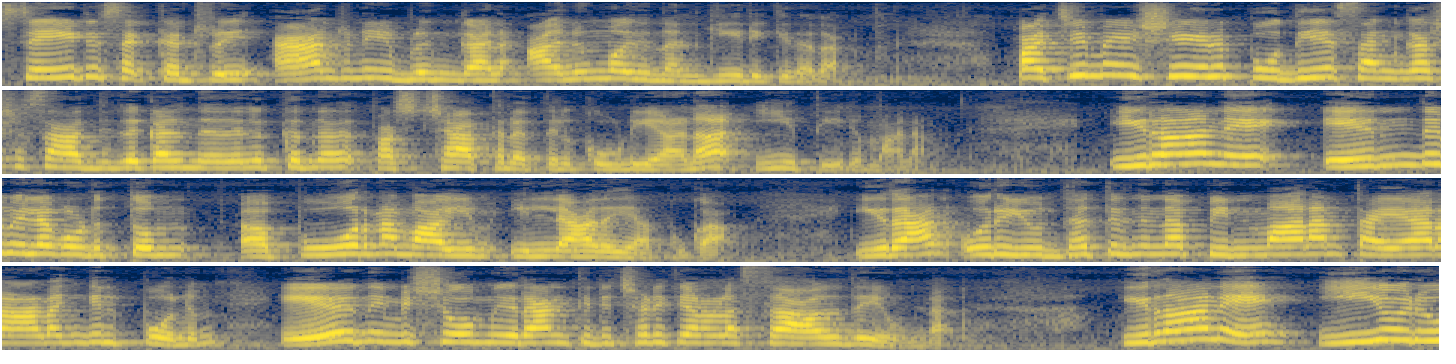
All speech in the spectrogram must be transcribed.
state secretary Antony Blinken അനുമതി നൽകിയിരിക്കുന്നത്. പശ്ചിമേഷ്യയിൽ പുതിയ സംഘർഷ സാധ്യതകൾ നിലനിൽക്കുന്ന പശ്ചാത്തലത്തിൽ കൂടിയാണ് ഈ തീരുമാനം. ഇറാനെ എന്ത് വില കൊടുത്തും പൂർണമായും ഇല്ലാതെയാക്കുക. ഇറാൻ ഒരു യുദ്ധത്തിൽ നിന്ന് പിന്മാറാൻ തയ്യാറാണെങ്കിൽ പോലും ഏത് നിമിഷവും ഇറാൻ തിരിച്ചടിക്കാനുള്ള സാധ്യതയുണ്ട്. ഇറാനെ ഈ ഒരു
